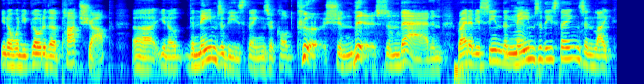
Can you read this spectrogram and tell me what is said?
you know, when you go to the pot shop, uh, you know, the names of these things are called Kush and this and that, and right? Have you seen the Yes. names of these things? And like,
